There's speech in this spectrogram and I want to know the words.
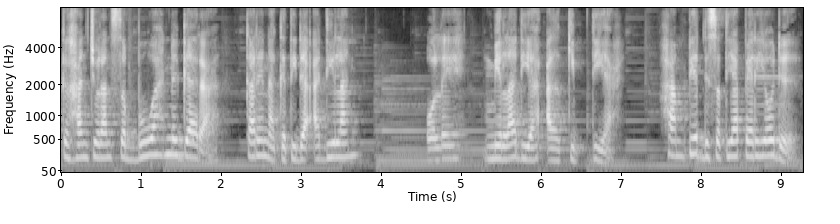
kehancuran sebuah negara karena ketidakadilan? Oleh Miladiah Al-Kiptiah. Hampir di setiap periode,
